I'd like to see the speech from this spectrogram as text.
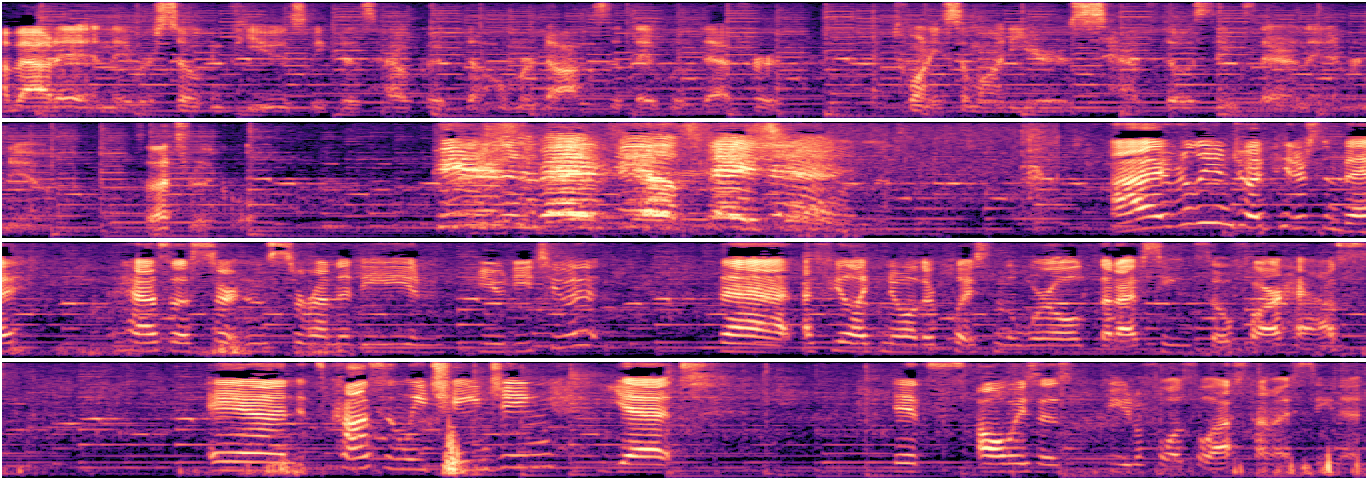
about it and they were so confused because how could the Homer docks that they've lived at for 20 some odd years have those things there and they never knew. So that's really cool. Peterson Bay Field Station. I really enjoy Peterson Bay. It has a certain serenity and beauty to it that I feel like no other place in the world that I've seen so far has. And it's constantly changing, yet it's always as beautiful as the last time I've seen it.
